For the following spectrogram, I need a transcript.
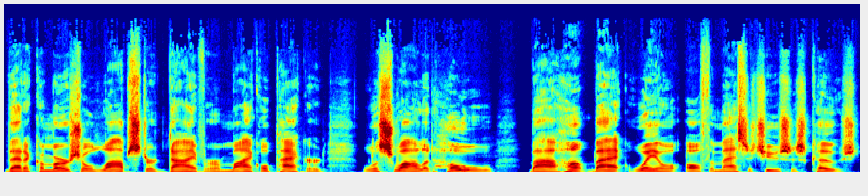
that a commercial lobster diver, Michael Packard, was swallowed whole by a humpback whale off the Massachusetts coast,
